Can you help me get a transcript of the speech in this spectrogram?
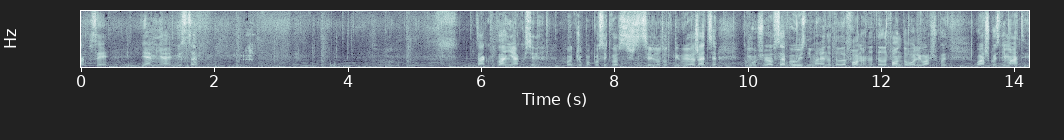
Так, все. Я міняю місце. Так, в плані якості не хочу попросити вас сильно тут не виражатися, тому що я все беру і знімаю на телефон, а на телефон доволі важко, важко знімати,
